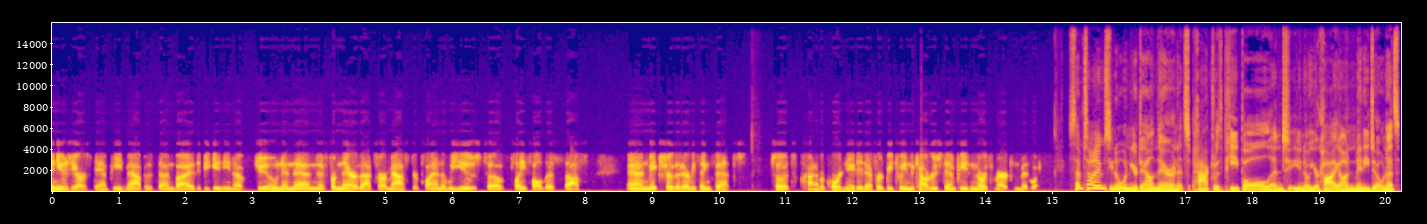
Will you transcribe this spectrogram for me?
And usually our stampede map is done by the beginning of June, and then from there, that's our master plan that we use to place all this stuff and make sure that everything fits. So it's kind of a coordinated effort between the Calgary Stampede and North American Midway. Sometimes, you know, when you're down there and it's packed with people and, you know, you're high on many donuts,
